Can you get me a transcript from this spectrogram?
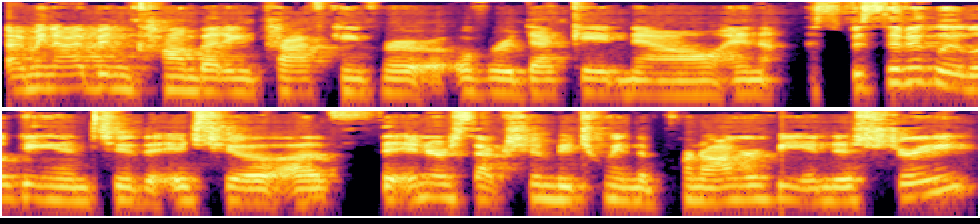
I mean, I've been combating trafficking for over a decade now, and specifically looking into the issue of the intersection between the pornography industry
